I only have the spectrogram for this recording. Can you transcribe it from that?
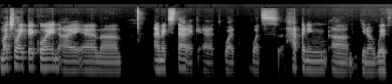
much like Bitcoin, I am um, I'm ecstatic at what what's happening, um, you know, with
